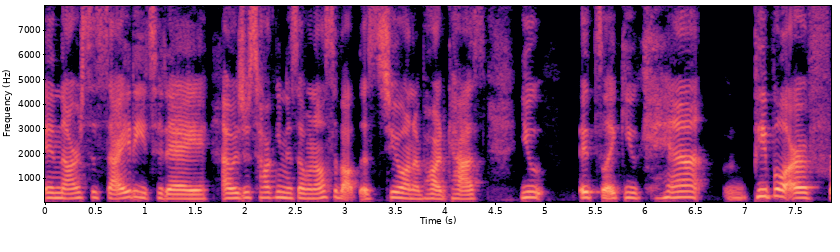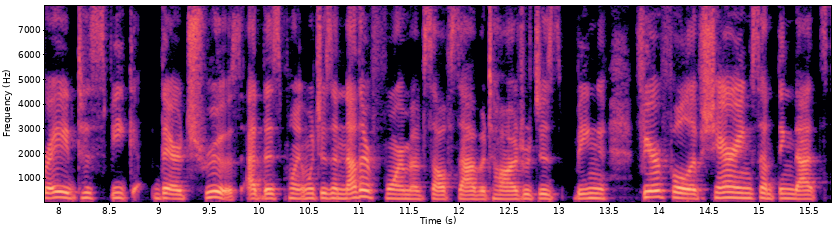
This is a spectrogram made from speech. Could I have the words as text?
in our society today, I was just talking to someone else about this too on a podcast. You, it's like you can't people are afraid to speak their truth at this point, which is another form of self sabotage, which is being fearful of sharing something that's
